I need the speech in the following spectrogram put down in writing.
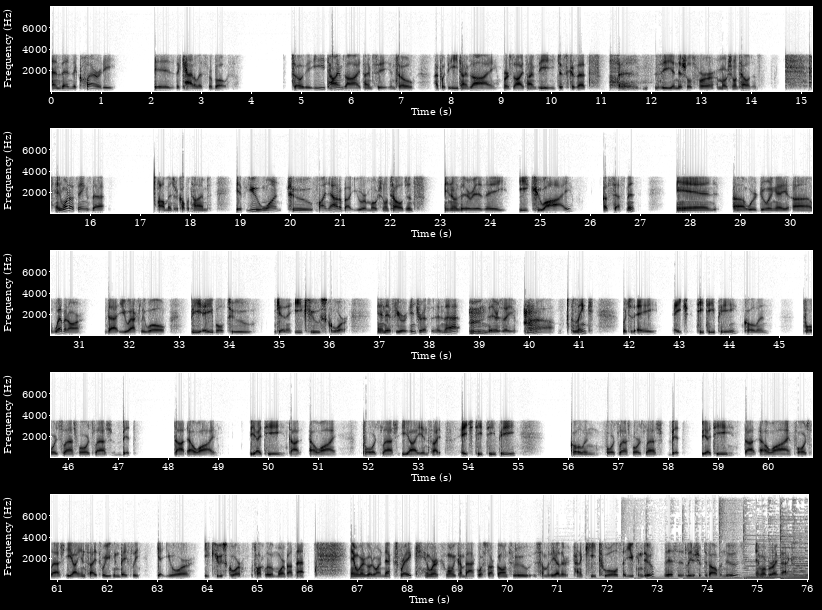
and then the clarity is the catalyst for both. So the E times I times C. And so I put the E times I versus I times E just because that's uh, the initials for emotional intelligence. And one of the things that I'll mention a couple times, if you want to find out about your emotional intelligence, you know, there is a EQI assessment, and uh, we're doing a uh, webinar that you actually will be able to get an EQ score. And if you're interested in that, there's a link, which is a http colon forward slash forward slash bit dot ly bit.ly forward slash EI Insights. HTTP colon forward slash forward slash bit bit.ly forward slash EI Insights, where you can basically get your EQ score. We'll talk a little bit more about that. And we're going to go to our next break, and when we come back, we'll start going through some of the other kind of key tools that you can do. This is Leadership Development News, and we'll be right back.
